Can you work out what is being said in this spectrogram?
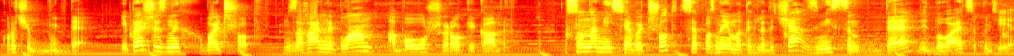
коротше, будь-де. І перший з них вайтшот загальний план або широкий кадр. Основна місія вайтшот це познайомити глядача з місцем, де відбувається подія.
